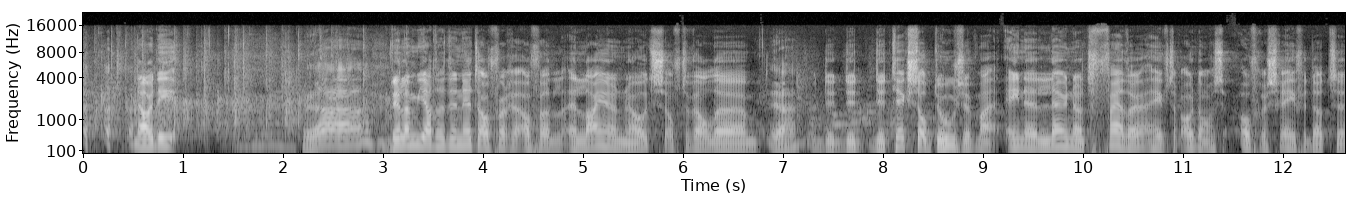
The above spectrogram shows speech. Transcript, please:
nou, die... Ja. Willem, je had het er net over, over liner notes, oftewel uh, ja. de, de, de teksten op de hoezen. Maar ene Leonard Feather heeft er ook nog eens over geschreven dat uh,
